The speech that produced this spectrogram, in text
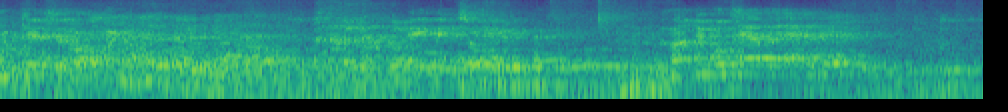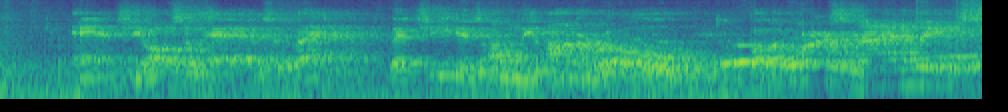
You catch that all the way up. Amen. So Londin will have that. And she also has the fact she is on the honor roll for the first nine weeks.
